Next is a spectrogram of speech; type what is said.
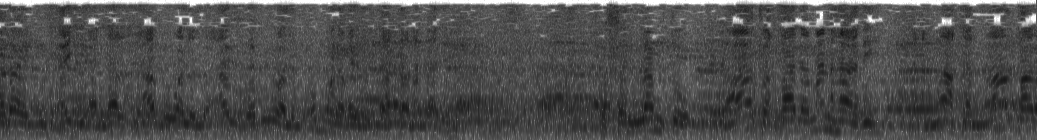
ولا يجوز أي لا الأب ولا الأب ولا الأم ولا غيره الا كان ذلك فسلمت فقال من هذه؟ يعني ما كان قال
